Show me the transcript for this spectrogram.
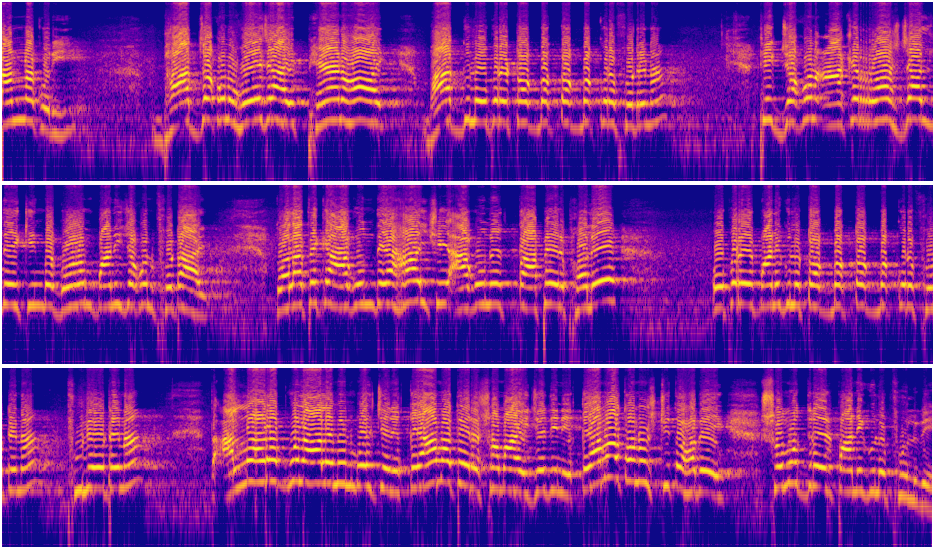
রান্না করি, ভাত যখন হয়ে যায়, ফ্যান হয়, ভাতগুলো উপরে টকবক টকবক করে ফোটে না? ঠিক যখন আখের রস জাল দেয় কিংবা গরম পানি যখন ফোটায়, তলা থেকে আগুন দেওয়া হয়, সেই আগুনের তাপের ফলে ওপরের পানিগুলো টকবক টকবক করে ফোটে না, ফুলে ওঠে না। তা আল্লাহ রাব্বুল আলমিন বলছেন, কেয়ামতের সময় যেদিনই কেয়ামত অনুষ্ঠিত হবে, সমুদ্রের পানিগুলো ফুলবে।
